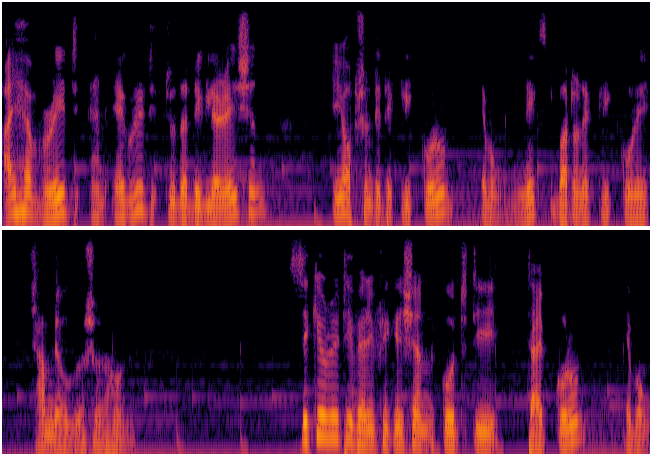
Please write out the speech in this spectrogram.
I have read and agreed to the declaration এই অপশনটিতে ক্লিক করুন এবং নেক্সট বাটনে ক্লিক করে সামনে অগ্রসর হন। সিকিউরিটি ভেরিফিকেশন কোডটি টাইপ করুন এবং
